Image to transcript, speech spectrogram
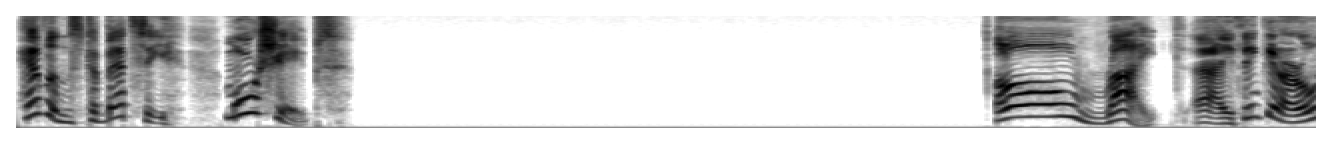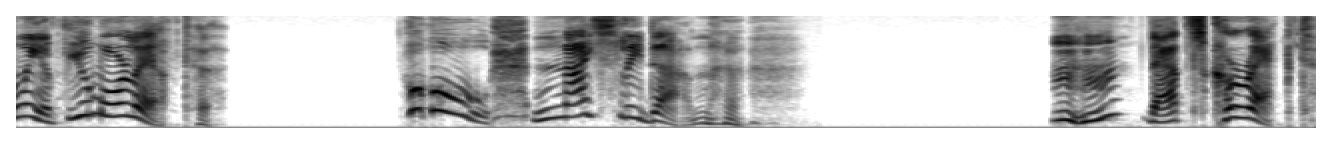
Heavens to Betsy! More shapes! All right. I think there are only a few more left. Hoo-hoo! Nicely done. Mm-hmm, that's correct.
